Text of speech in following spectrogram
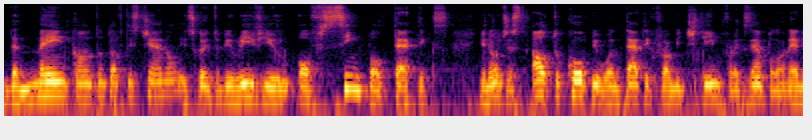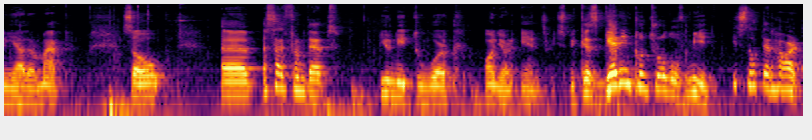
the main content of this channel. It's going to be review of simple tactics you know just how to copy one tactic from each team for example on any other map. So uh, aside from that you need to work on your entries because getting control of mid it's not that hard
